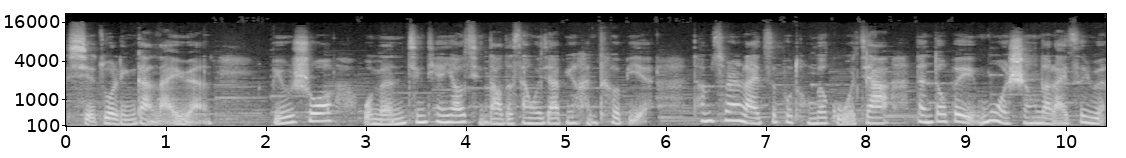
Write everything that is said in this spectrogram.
写作灵感来源，比如说我们今天邀请到的三位嘉宾很特别，他们虽然来自不同的国家，但都被陌生的来自远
